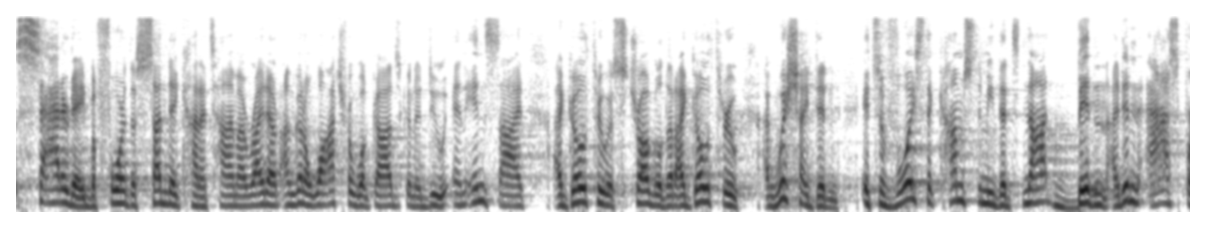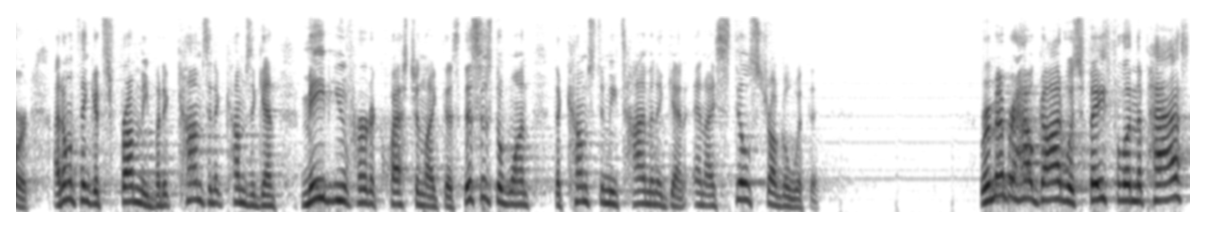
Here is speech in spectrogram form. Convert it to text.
Saturday, before the Sunday kind of time, I write out, I'm going to watch for what God's going to do. And inside, I go through a struggle that I go through. I wish I didn't. It's a voice that comes to me that's not bidden. I didn't ask for it. I don't think it's from me, but it comes and it comes again. Maybe you've heard a question like this. This is the one that comes to me time and again, and I still struggle with it. Remember how God was faithful in the past?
